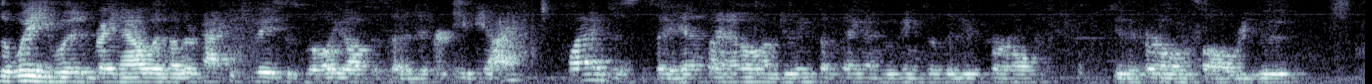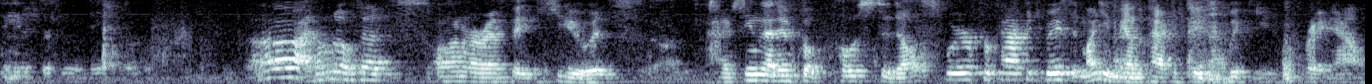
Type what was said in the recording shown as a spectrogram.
the way you would right now with other package base as well, you have to set a different ABI flag, just to say, yes, I know, I'm doing something, I'm moving to the new kernel, do the kernel install, reboot. Do you have documentation of it? Uh, I don't know if that's on our FAQ. It's, I've seen that info posted elsewhere for package base. It might even be on the package base wiki right now.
